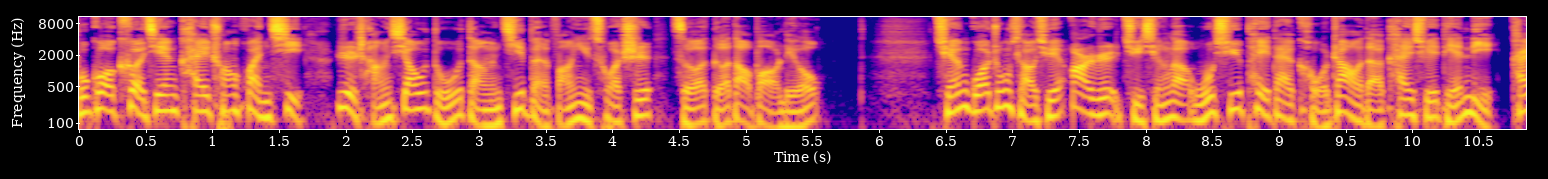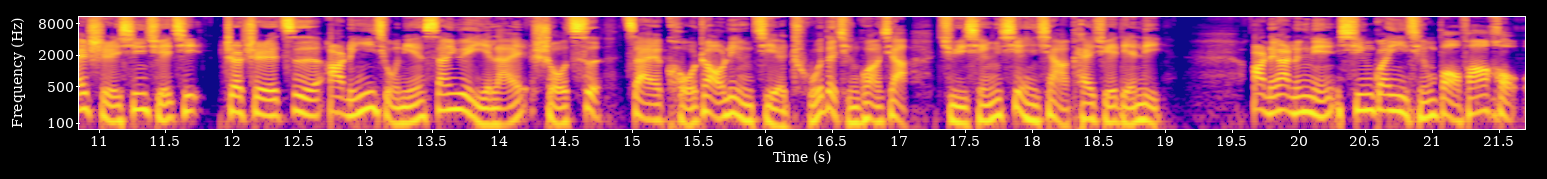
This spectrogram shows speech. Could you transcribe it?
不过，课间开窗换气、日常消毒等基本防疫措施则得到保留。全国中小学二日举行了无需佩戴口罩的开学典礼，开始新学期。这是自二零一九年三月以来首次在口罩令解除的情况下举行线下开学典礼。二零二零年新冠疫情爆发后，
